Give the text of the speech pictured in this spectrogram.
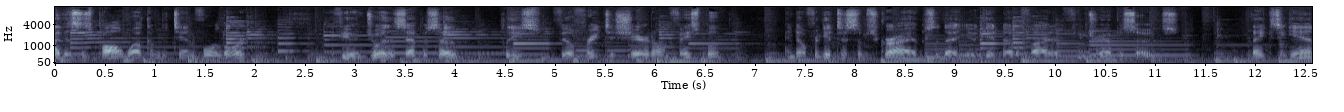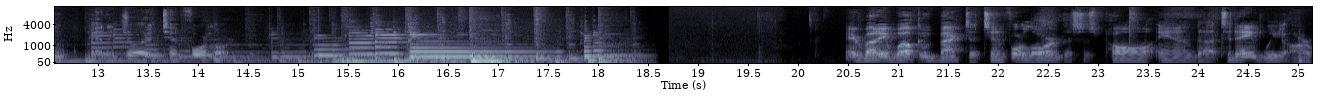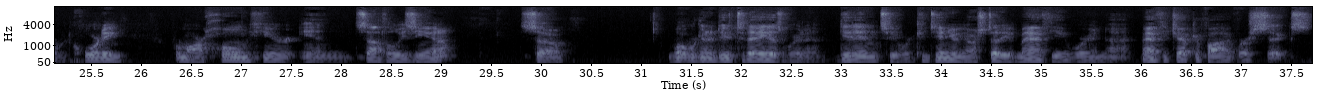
Hi, this is Paul. Welcome to 10 4 Lord. If you enjoy this episode, please feel free to share it on Facebook and don't forget to subscribe so that you'll get notified of future episodes. Thanks again and enjoy 10 4 Lord. Hey, everybody, welcome back to 10 4 Lord. This is Paul, and uh, today we are recording from our home here in South Louisiana. So, what we're going to do today is we're going to get into, we're continuing our study of Matthew. We're in uh, Matthew chapter 5, verse 6,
